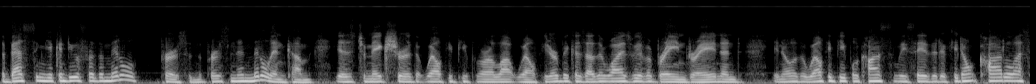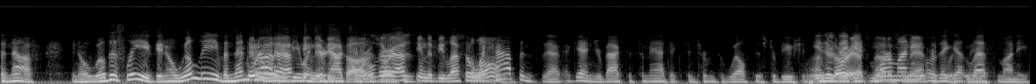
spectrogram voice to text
the best thing you can do for the middle person, the person in middle income, is to make sure that wealthy people are a lot wealthier because otherwise we have a brain drain. And, you know, the wealthy people constantly say that if you don't coddle us enough, you know, we'll just leave, you know, we'll leave. And then They're not asking with to be natural coddled. They're asking to be left so alone. what happens then, again, you're back to semantics in terms of wealth distribution. I'm Either sorry, they get more money or they get me. less money,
